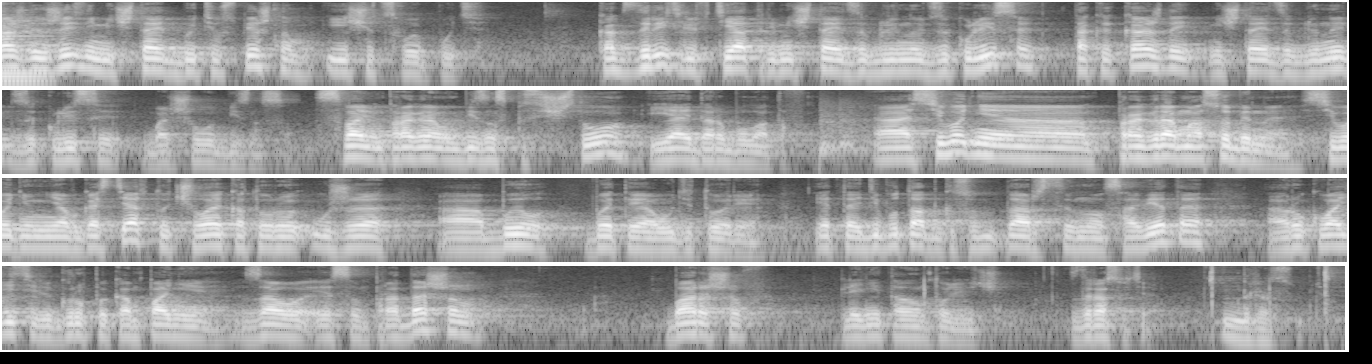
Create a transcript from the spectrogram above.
Каждый в жизни мечтает быть успешным и ищет свой путь. Как зритель в театре мечтает заглянуть за кулисы, так и каждый мечтает заглянуть за кулисы большого бизнеса. С вами программа «Бизнес по существу» и я Айдар Булатов. А сегодня программа особенная. Сегодня у меня в гостях тот человек, который уже а, был в этой аудитории. Это депутат Государственного совета, а, руководитель группы компании ЗАО «СН Продашин» Барышев Леонид Анатольевич. Здравствуйте. Здравствуйте.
